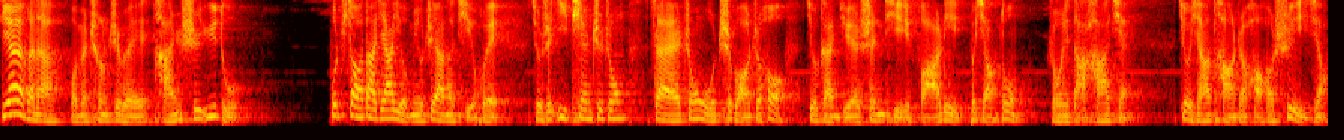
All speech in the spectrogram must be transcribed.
第二个呢，我们称之为痰湿淤堵。不知道大家有没有这样的体会？就是一天之中，在中午吃饱之后，就感觉身体乏力，不想动，容易打哈欠，就想躺着好好睡一觉。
